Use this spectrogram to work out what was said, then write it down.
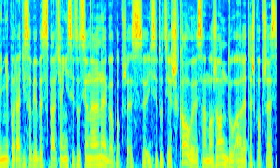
nie poradzi sobie bez wsparcia instytucjonalnego, poprzez instytucje szkoły, samorządu, ale też poprzez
